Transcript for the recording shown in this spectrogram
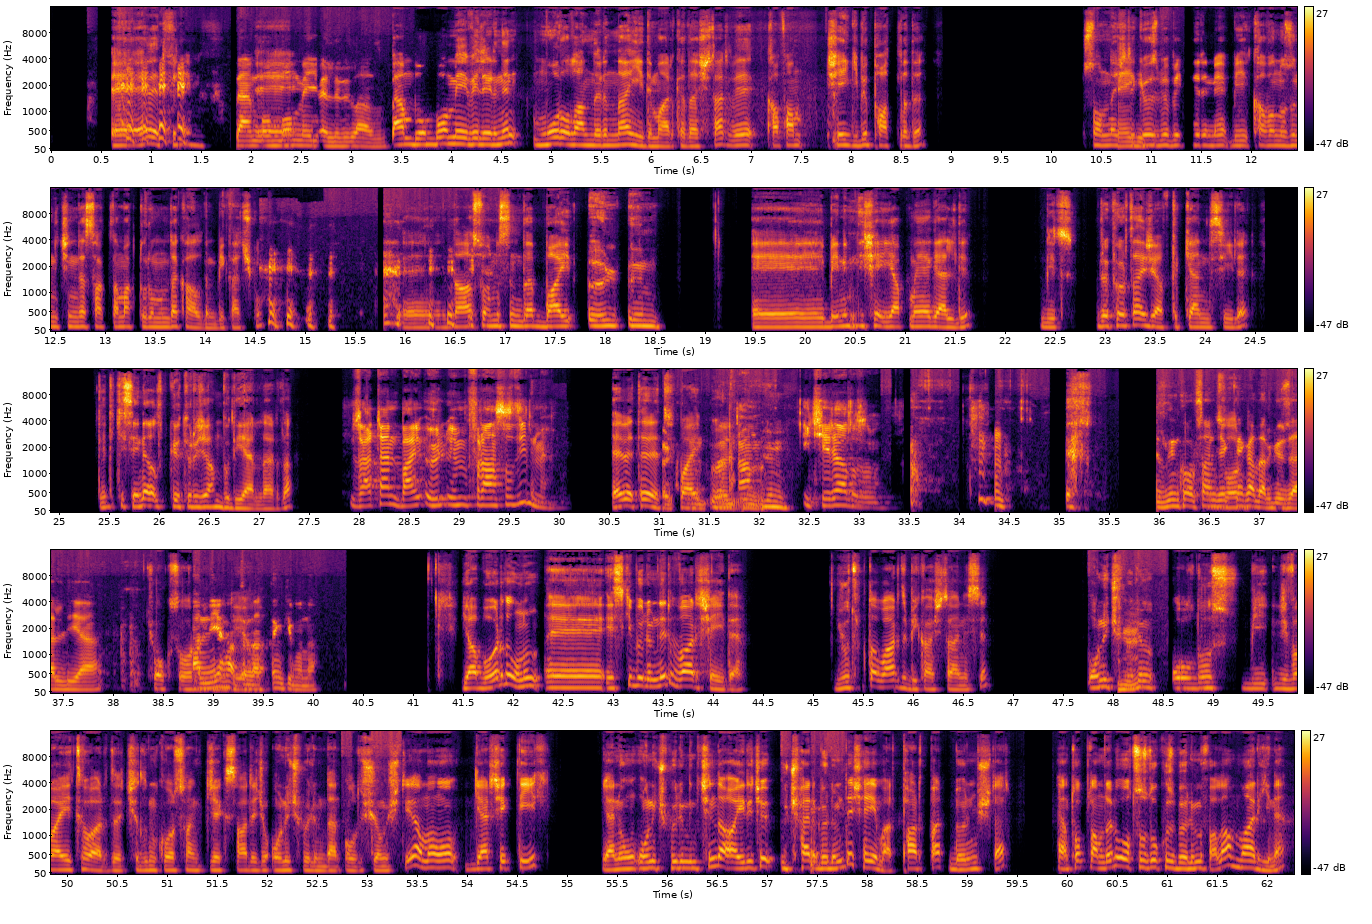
Ee, evet film. Ben bonbon Ee, meyveleri lazım. Ben bonbon meyvelerinin mor olanlarından yedim arkadaşlar ve kafam şey gibi patladı. Sonra Ne işte gibi? göz bebeklerimi bir kavanozun içinde saklamak durumunda kaldım birkaç gün. Ee, daha sonrasında Bay Ölüm ee, benimle şey yapmaya geldi. Bir röportaj yaptık kendisiyle. Dedi ki seni alıp götüreceğim bu diyarlardan. Zaten Bay Ölüm Fransız değil mi? Evet evet Bay Ölüm. Ölüm. İçeri al o zaman. Çizgin Korsan Jack Zor. ne kadar güzeldi ya. Çok zor. Sen niye bölümdü ya. hatırlattın ki bunu? Ya bu arada onun eee, eski bölümleri var şeyde. YouTube'da vardı birkaç tanesi. 13 Hı. bölüm olduğu s- bir rivayeti vardı. Çılgın Korsan Jack sadece 13 bölümden oluşuyormuş diye ama o gerçek değil. Yani o 13 bölümün içinde ayrıca 3'er bölümde şey var. Part part bölmüşler. Yani toplamda bir 39 bölümü falan var yine.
